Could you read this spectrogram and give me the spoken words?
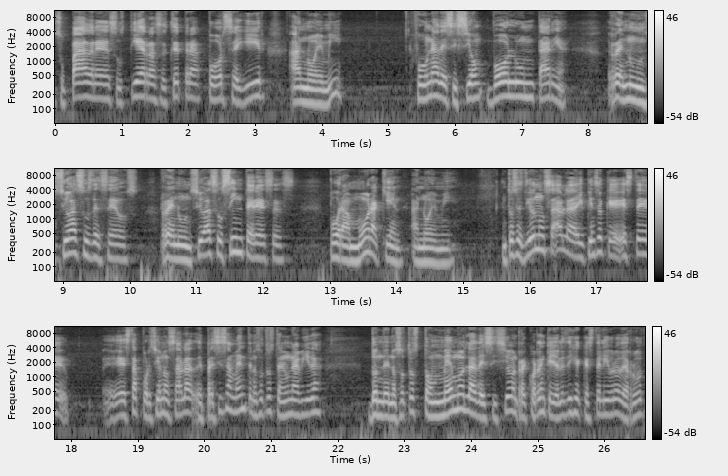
su padre, sus tierras, etcétera, por seguir a Noemí. Fue una decisión voluntaria. Renunció a sus deseos, renunció a sus intereses por amor a quién? A Noemí. Entonces Dios nos habla y pienso que este, esta porción nos habla de precisamente nosotros tener una vida donde nosotros tomemos la decisión. Recuerden que yo les dije que este libro de Ruth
